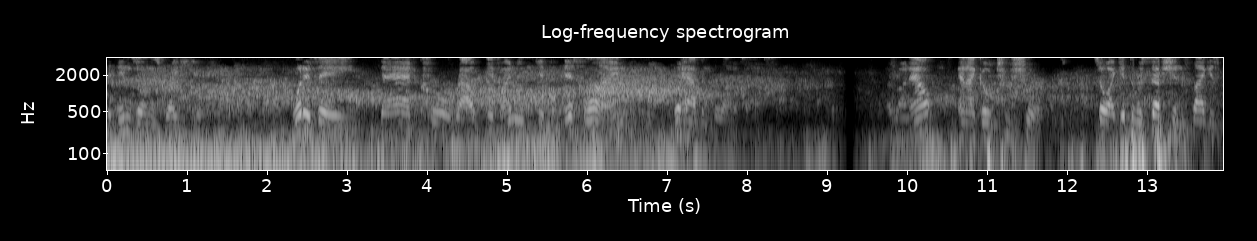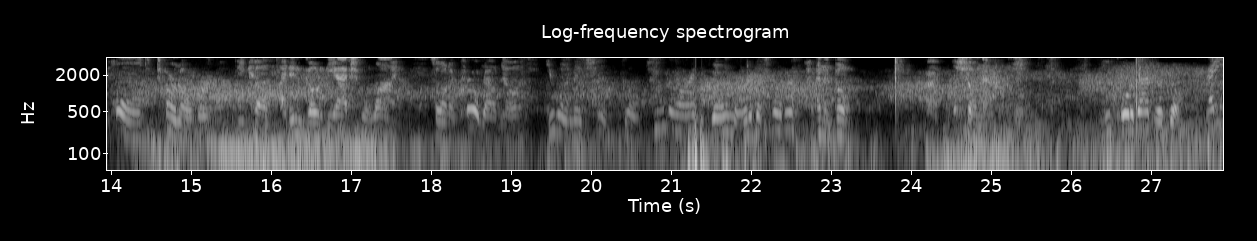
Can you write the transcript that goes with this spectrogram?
the end zone is right here. What is a bad curl route, if I need to get to this line, what happens a lot of times? I run out and I go too short. So I get the reception, flag is pulled, turnover, because I didn't go to the actual line. So on a curl route, Noah, you want to make sure you go to the line again, a little bit further, and then boom. All right, let's show them that. You quarterback, let's go. Ready,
